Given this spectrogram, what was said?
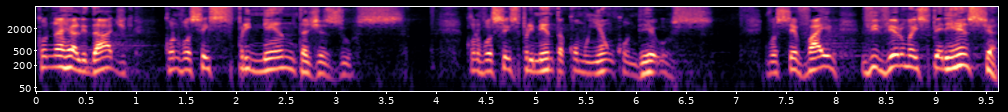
Quando na realidade, quando você experimenta Jesus, quando você experimenta comunhão com Deus, você vai viver uma experiência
